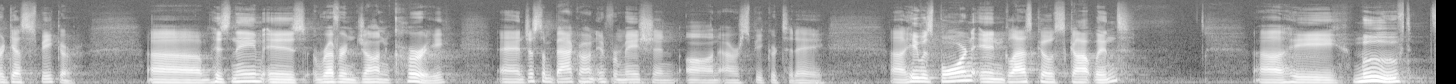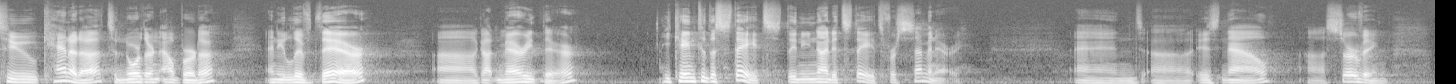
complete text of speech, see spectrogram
Our guest speaker. Um, his name is Reverend John Currie, and just some background information on our speaker today. Uh, he was born in Glasgow, Scotland. Uh, he moved to Canada, to northern Alberta, and he lived there, uh, got married there. He came to the States, the United States, for seminary, and uh, is now uh, serving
